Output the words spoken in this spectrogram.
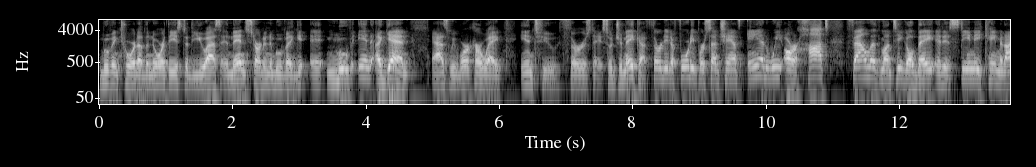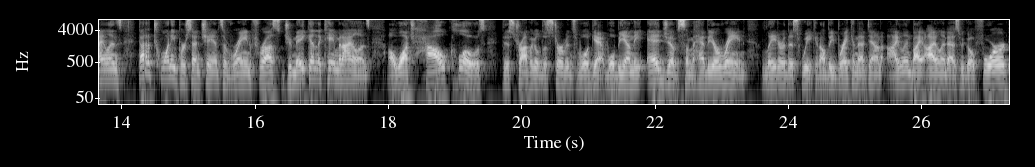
moving toward uh, the northeast of the U.S. and then starting to move, uh, move in again as we work our way into Thursday. So Jamaica, 30 to 40% chance, and we are hot. Falmouth, Montego Bay, it is steamy. Cayman Islands, about a 20% chance of rain for us. Jamaica and the Cayman Islands, I'll watch how close this tropical disturbance will get. We'll be on the edge of some heavier rain later this week, and I'll be breaking that down island by island as we go forward.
